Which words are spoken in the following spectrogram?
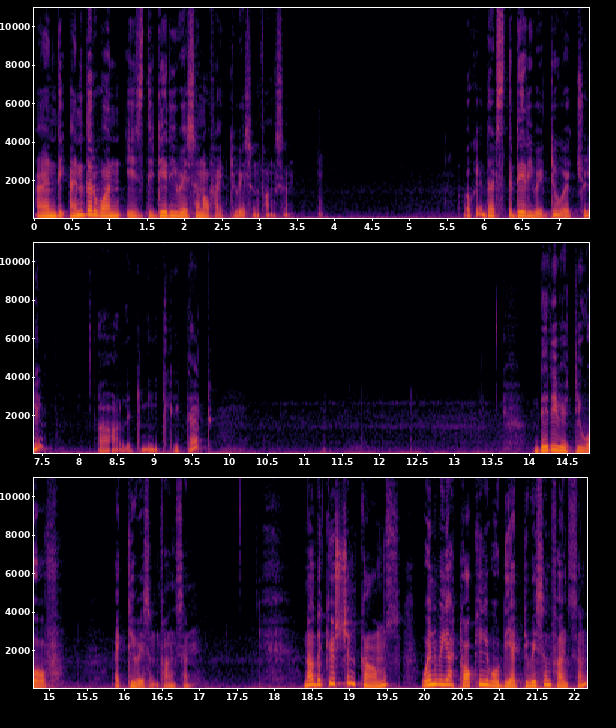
And the another one is the derivation of activation function. Okay that's the derivative actually. Uh, let me delete that. Derivative of activation function now the question comes when we are talking about the activation function,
